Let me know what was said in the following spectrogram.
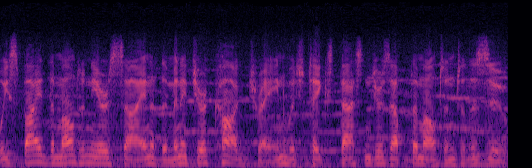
we spied the mountaineer sign of the miniature cog train which takes passengers up the mountain to the zoo.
